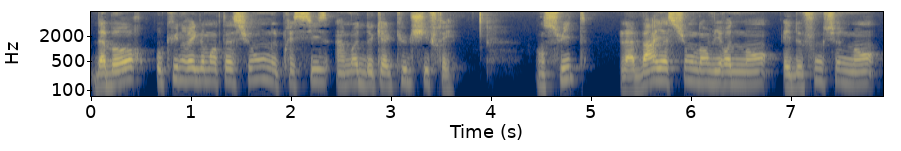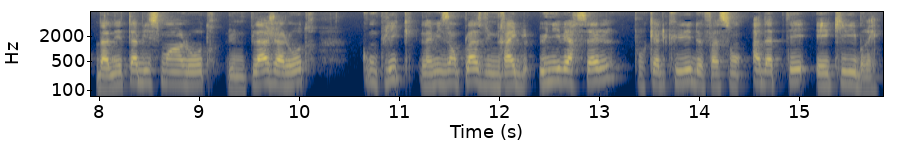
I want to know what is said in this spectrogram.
D'abord, aucune réglementation ne précise un mode de calcul chiffré. Ensuite, la variation d'environnement et de fonctionnement d'un établissement à l'autre, d'une plage à l'autre, complique la mise en place d'une règle universelle pour calculer de façon adaptée et équilibrée.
